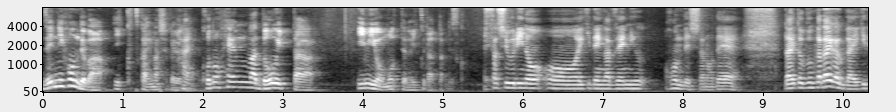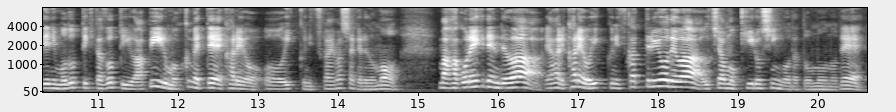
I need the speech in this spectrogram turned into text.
全日本では1区使いましたけれども、はいこの辺はどういった意味を持っての1区だったんですか？久しぶりのお駅伝が全日本でしたので、大東文化大学が駅伝に戻ってきたぞっていうアピールも含めて彼をお一区に使いましたけれども、まあ、箱根駅伝では、やはり彼を一区に使ってるようでは、うちはもう黄色信号だと思うので、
